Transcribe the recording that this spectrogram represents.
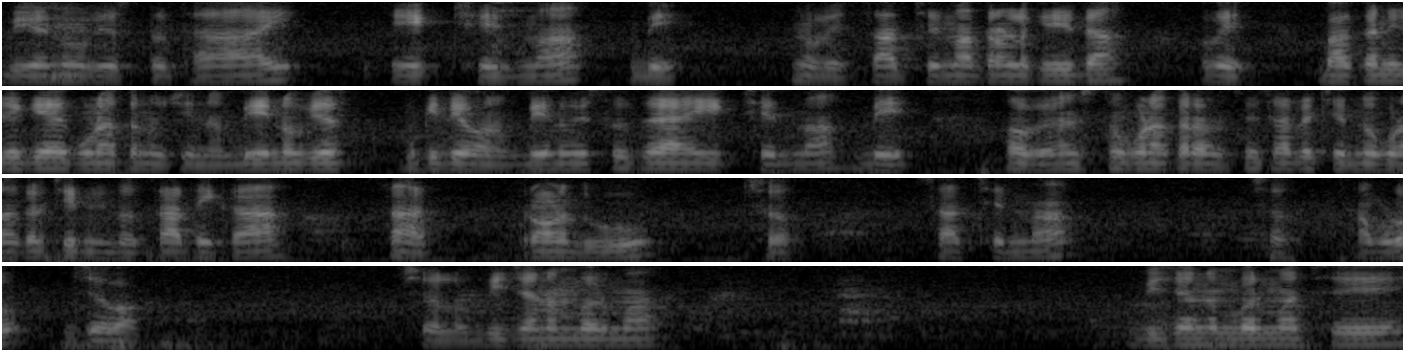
બેનો વ્યસ્ત થાય એક છેદમાં બે. હવે સાત છેદમાં ત્રણ લખી દીધા. હવે ભાગાની જગ્યાએ ગુણાકારનું ચિહ્ન. બેનો વ્યસ્ત મૂકી દેવાનું. બેનો વ્યસ્ત થાય? એક છેદમાં બે. હવે અંશનો ગુણાકાર અંશની સાથે છેદનો ગુણાકાર છેદની તો સાત એકા સાત. ત્રણ દુ છ. સાત છેદમાં છ. આપણો જવાબ. ચલો, બીજા નંબરમાં. બીજા નંબરમાં છે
